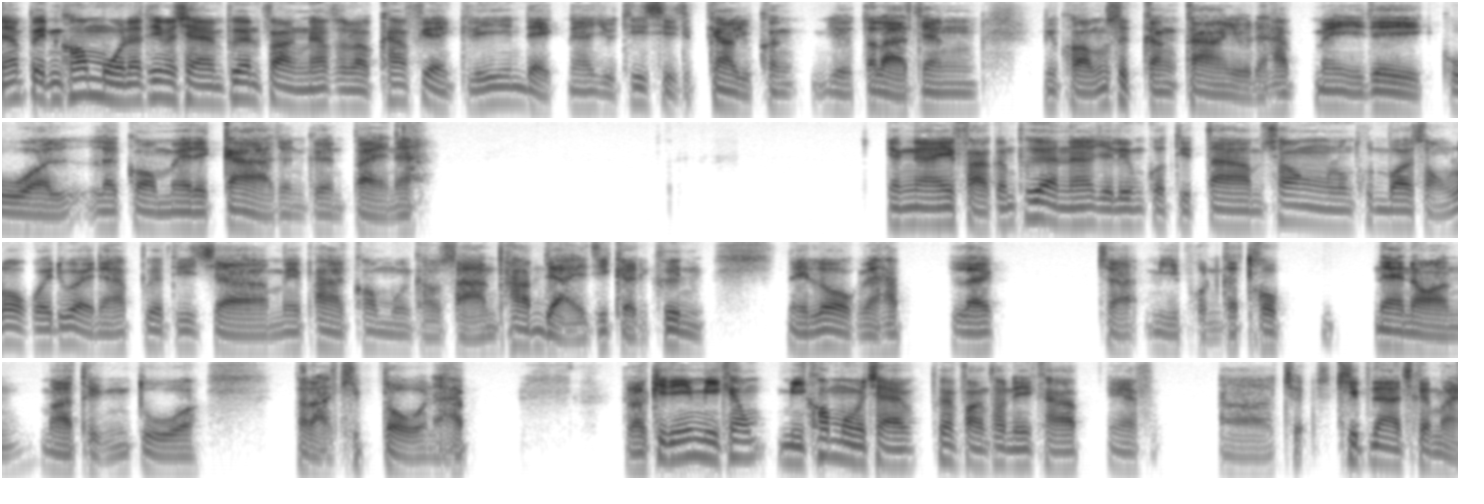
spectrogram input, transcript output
นะเป็นข้อมูลนะที่มาแชร์เพื่อนฟังนะครับสำหรับค่าเฟียนกรีอินเด็กนะอยู่ที่ 49 อยู่กลางอยู่ตลาดยังมีความรู้สึกกลางๆอยู่นะครับ ไม่ได้กลัวแล้วก็ไม่ได้กล้าจนเกินไปนะยังไงฝากเพื่อนๆนะอย่าลืมกดติดตามช่องลงทุนบอยสองโลกไว้ด้วยนะครับ เพื่อที่จะไม่พลาดข้อมูลข่าวสารภาพใหญ่ที่เกิดขึ้นในโลกนะครับ และ จะมีผลกระทบแน่นอนมาถึงตัวตลาดคริปโตนะครับสำหรับคลิปนี้มีแค่มีข้อมูลมาแชร์เพื่อนฟังเท่านี้ครับคลิปหน้าเจอกันใหม่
